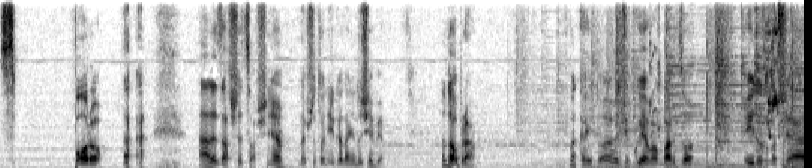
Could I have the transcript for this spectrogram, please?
sporo, ale zawsze coś, nie? Lepsze to niż gadanie do siebie. No dobra. Okej, to dziękuję Wam bardzo i do zobaczenia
